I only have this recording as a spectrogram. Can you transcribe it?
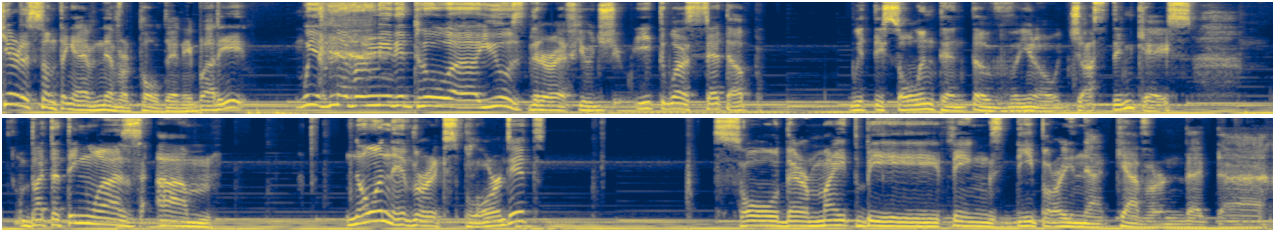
Here is something I have never told anybody. We have never needed to uh, use the refuge. It was set up with the sole intent of, you know, just in case. But the thing was, um, no one ever explored it. So there might be things deeper in that cavern that uh,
